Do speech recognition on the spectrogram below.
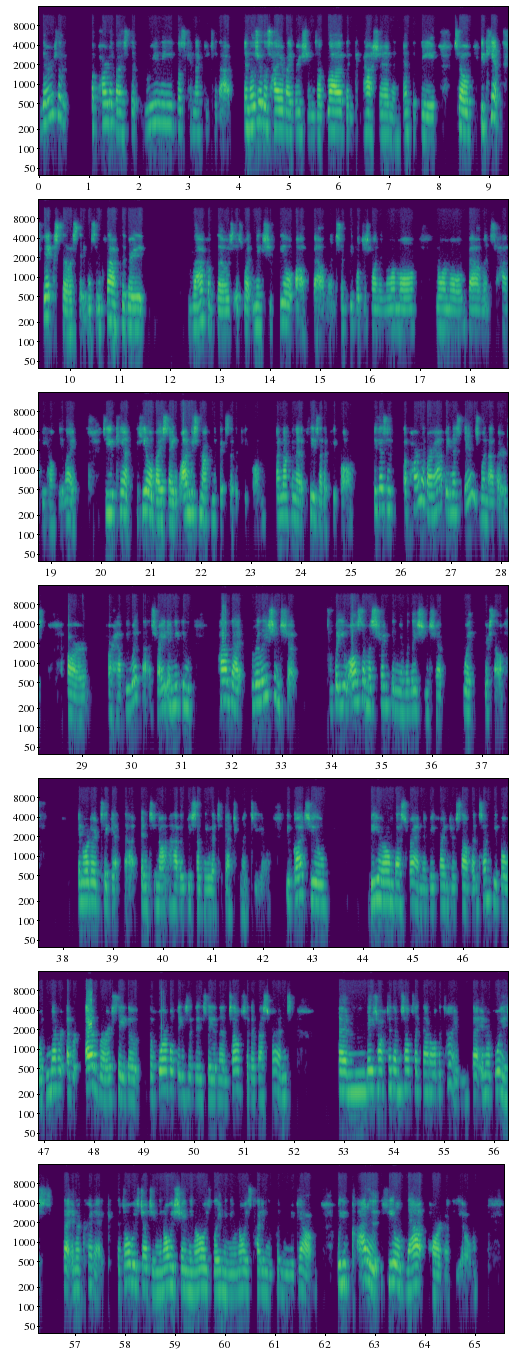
There's a, a part of us that really feels connected to that. And those are those higher vibrations of love and compassion and empathy. So you can't fix those things. In fact, the very lack of those is what makes you feel off balance. And people just want a normal, normal, balanced, happy, healthy life. So you can't heal by saying, well, I'm just not going to fix other people. I'm not going to please other people. Because a part of our happiness is when others are are happy with us, right? And you can have that relationship, but you also must strengthen your relationship with yourself in order to get that and to not have it be something that's a detriment to you. You've got to be your own best friend and befriend yourself. And some people would never, ever, ever say the, the horrible things that they say to themselves to their best friends. And they talk to themselves like that all the time, that inner voice, that inner critic that's always judging and always shaming and always blaming you and always cutting and putting you down. Well, you've got to heal that part of you.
